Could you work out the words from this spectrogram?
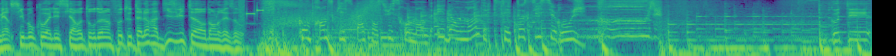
Merci beaucoup Alessia. Retour de l'info tout à l'heure à 18h dans le réseau. Comprendre ce qui se passe en Suisse romande et dans le monde, c'est aussi sur Rouge. Côté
